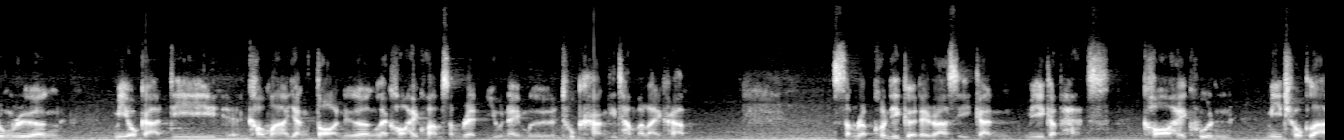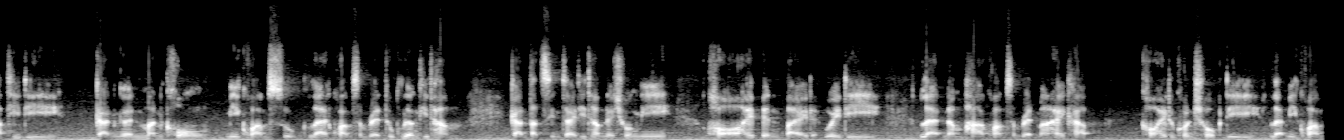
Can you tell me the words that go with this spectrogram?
รุ่งเรือง มีโอกาสดีเข้ามาอย่างต่อเนื่อง และขอให้ความสำเร็จอยู่ในมือทุกครั้งที่ทำอะไรครับสำหรับคนที่เกิดในราศีกันมีกับแพทขอให้คุณมีโชคลาภที่ดี การเงินมั่นคง มีความสุขและความสำเร็จทุกเรื่องที่ทำการตัดสินใจที่ทำในช่วงนี้ ขอให้เป็นไปด้วยดี และนำพาความสำเร็จมาให้ครับ ขอให้ทุกคนโชคดี และมีความ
